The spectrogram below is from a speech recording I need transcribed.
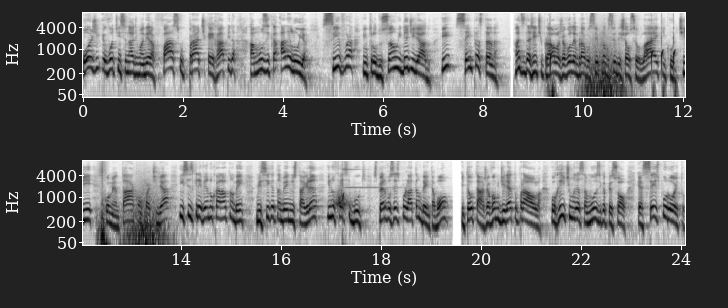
Hoje eu vou te ensinar de maneira fácil, prática e rápida a música Aleluia, cifra, introdução e dedilhado, e sem pestana. Antes da gente ir para aula, já vou lembrar você para você deixar o seu like, curtir, comentar, compartilhar e se inscrever no canal também. Me siga também no Instagram e no Facebook. Espero vocês por lá também, tá bom? Então tá, já vamos direto para a aula. O ritmo dessa música, pessoal, é 6 por 8.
